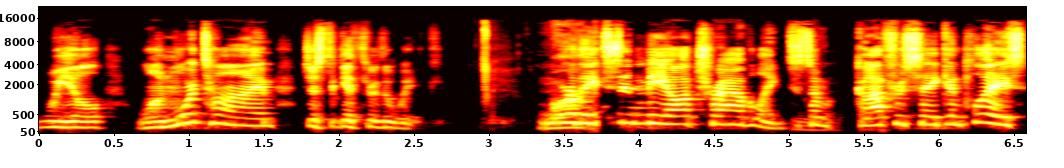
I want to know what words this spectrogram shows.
wheel one more time just to get through the week. Mark. Or they'd send me out traveling to some hmm. godforsaken place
